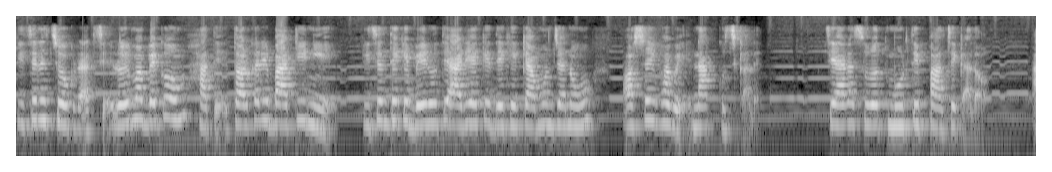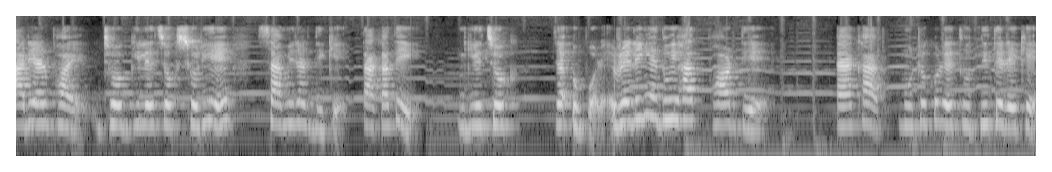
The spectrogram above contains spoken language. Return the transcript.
কিচেনে চোখ রাখছে। রহিমা বেগম হাতে তরকারি বাটি নিয়ে কিচেন থেকে বের হতে আরিয়াকে দেখে কেমন যেন অস্বাভাবিকভাবে নাক কুচকালে। চেহারা সুরত মূর্তি পাল্টে গেল। আরিয়ার ভয়ে ঝোঁক গিলে চোখ সরিয়ে সামিরার দিকে তাকাতেই গিয়ে চোখ যা উপরে। রেলিংয়ে দুই হাত ভর দিয়ে এক হাত মুঠো করে থুতনিতে রেখে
